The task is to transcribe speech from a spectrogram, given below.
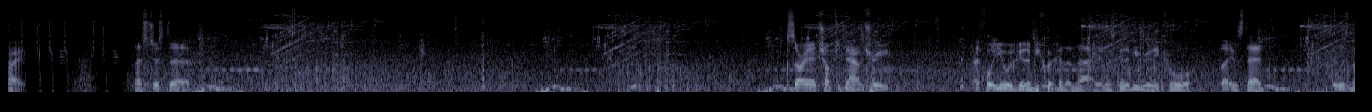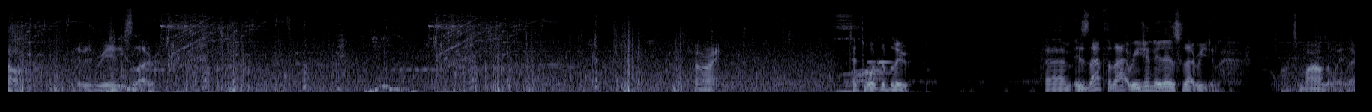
Alright. Let's just uh Sorry I chopped you down, tree. I thought you were gonna be quicker than that. It was gonna be really cool, but instead, it was not and it was really slow. Alright. Head towards the blue. Um, is that for that region? It is for that region. Oh, it's miles away though.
